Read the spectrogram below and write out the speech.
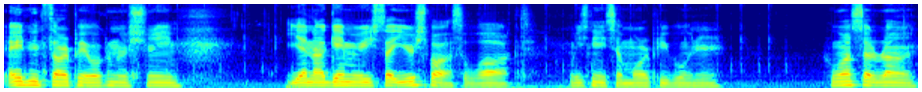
Aiden Tharpe, welcome to the stream. Yeah, now Game Reset, your spot's locked. We just need some more people in here. Who wants to run?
